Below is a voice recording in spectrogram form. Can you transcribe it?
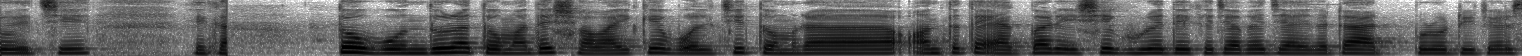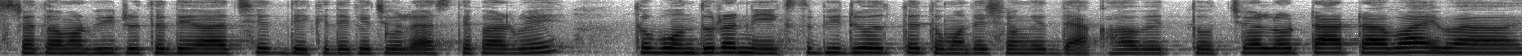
রয়েছে। তো বন্ধুরা, তোমাদের সবাইকে বলছি, তোমরা অন্তত একবার এসে ঘুরে দেখে যাবে জায়গাটা। আর পুরো ডিটেলসটা তো আমার ভিডিওতে দেওয়া আছে, দেখে দেখে চলে আসতে পারবে। তো বন্ধুরা নেক্সট ভিডিওতে তোমাদের সঙ্গে দেখা হবে। তো চলো, টাটা বাই বাই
